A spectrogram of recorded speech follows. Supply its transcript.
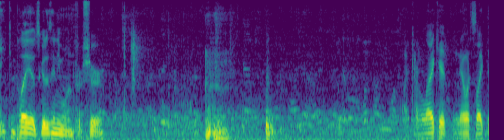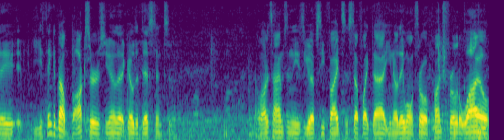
He can play as good as anyone for sure. I kind of like it. You know, it's like they. You think about boxers, you know, that go the distance, and a lot of times in these UFC fights and stuff like that, you know, they won't throw a punch for a little while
